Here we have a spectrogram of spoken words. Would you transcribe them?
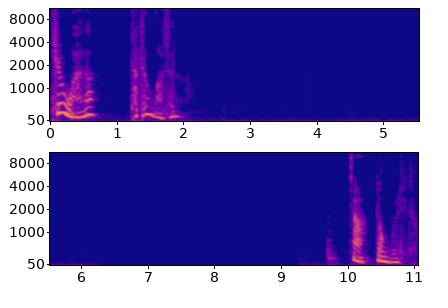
听完了，他真往生了啊！动物里头，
